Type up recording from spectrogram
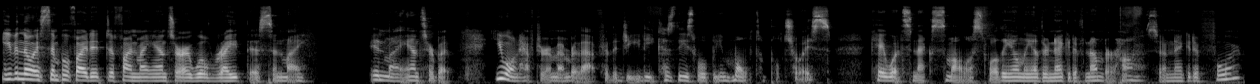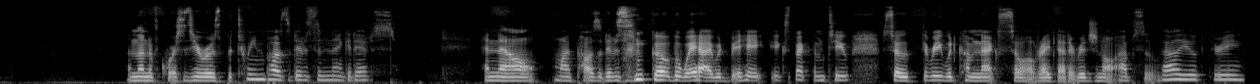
even though I simplified it to find my answer, I will write this in my in my answer, but you won't have to remember that for the GED because these will be multiple choice. Okay, what's next smallest? Well, the only other negative number, huh? So negative 4. And then, of course, zeros between positives and negatives. And now my positives go the way I would behave, expect them to. So 3 would come next, so I'll write that original absolute value of 3.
